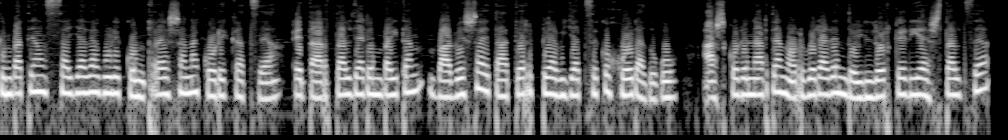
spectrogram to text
Azken batean zaila da gure kontraesanak orekatzea, eta hartaldearen baitan babesa eta aterpea bilatzeko joera dugu, askoren artean horberaren doilorkeria estaltzea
